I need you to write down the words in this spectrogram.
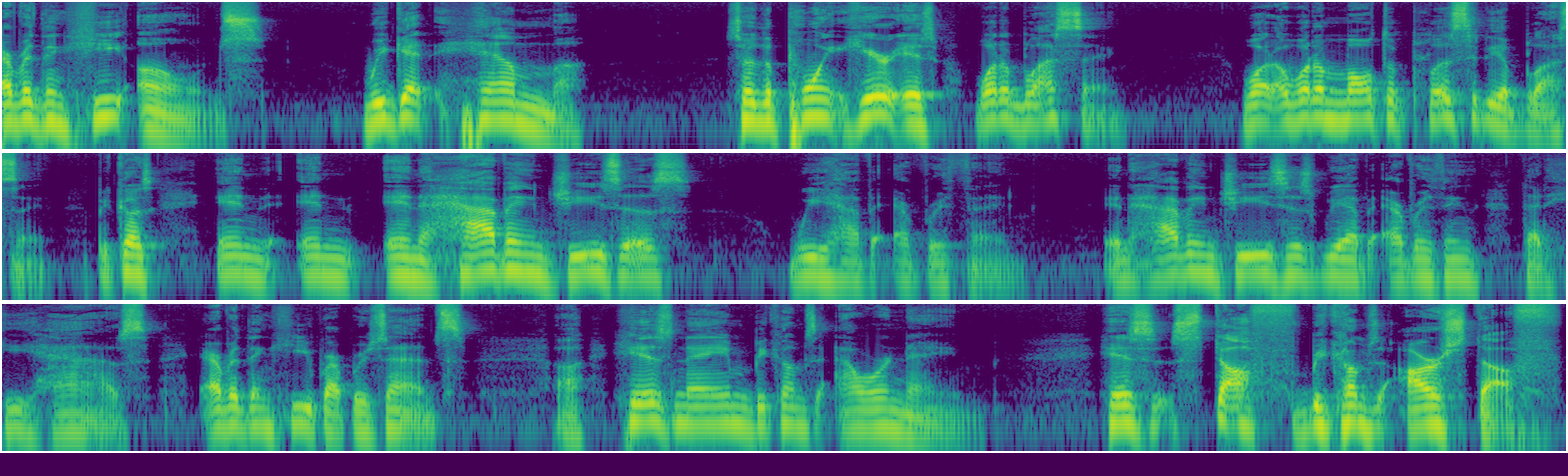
everything he owns. We get him. So the point here is what a blessing. What, what a multiplicity of blessing. Because in, in, in having Jesus, we have everything. In having Jesus, we have everything that he has, everything he represents. Uh, his name becomes our name. His stuff becomes our stuff.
